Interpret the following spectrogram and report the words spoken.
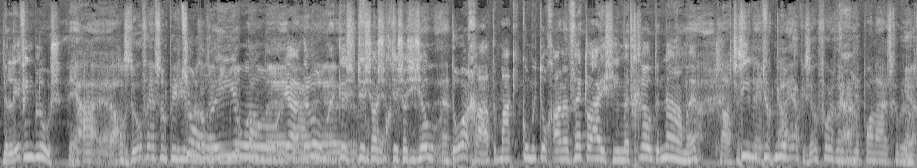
De Living Blues. Ja, eh, Hans Dulve heeft zo'n periode gehad. dat in Jongen, Japan, jongen, eh, ja, daar, daarom. eh, Dus, dus, als, dus als je zo doorgaat, dan maak je, kom je toch aan een vetlijstje met grote namen. Ja, het laatste Die CD van natuurlijk nog- Kayak is ook vorige week Ja. in Japan uitgebracht.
